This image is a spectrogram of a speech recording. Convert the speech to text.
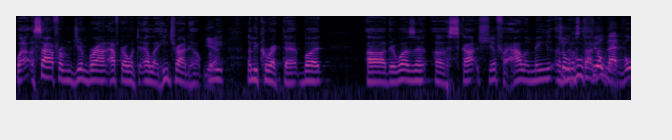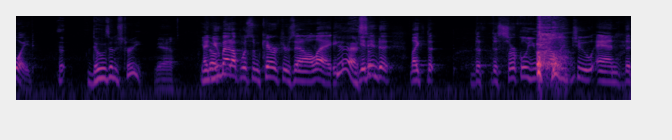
Well, aside from Jim Brown, after I went to LA, he tried to help. Yeah. Let me let me correct that. But uh, there wasn't a Scott Schiff or Alan Ming. So who filled that void? Dudes in the street. Yeah. And know- you met up with some characters in LA. Yeah, Get so- into like the, the the circle you fell into and the,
